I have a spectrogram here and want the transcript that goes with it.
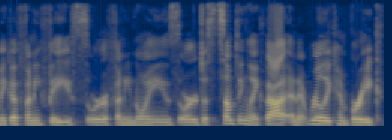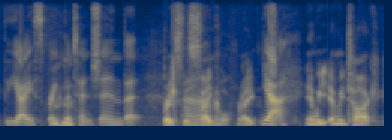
make a funny face or a funny noise or just something like that and it really can break the ice break Mm-hmm. the tension that Breaks um, the cycle, right? yeah And we and we talk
